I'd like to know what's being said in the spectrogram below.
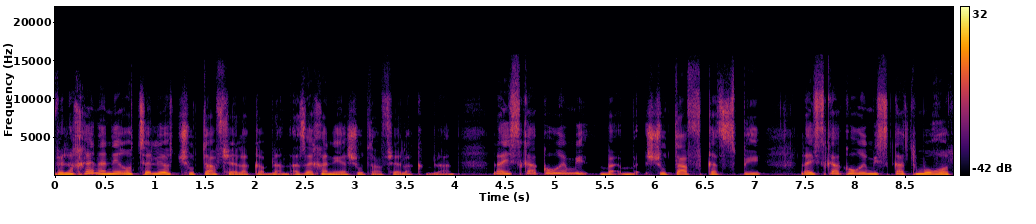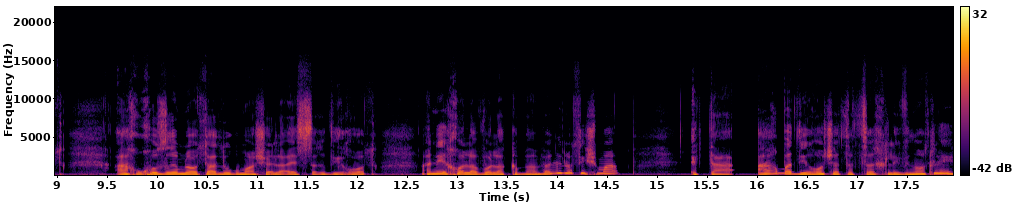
ולכן אני רוצה להיות שותף של הקבלן. אז איך אני אהיה שותף של הקבלן? לעסקה קוראים, שותף כספי, לעסקה קוראים עסקת תמורות. אנחנו חוזרים לאותה דוגמה של העשר דירות. אני יכול לבוא לקבלן ולהגיד לו, תשמע, את הארבע דירות שאתה צריך לבנות לי,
